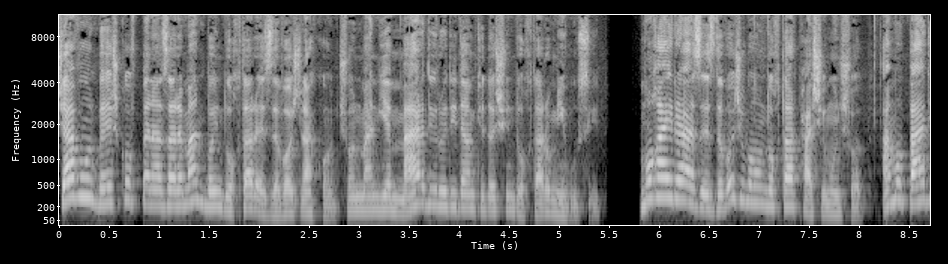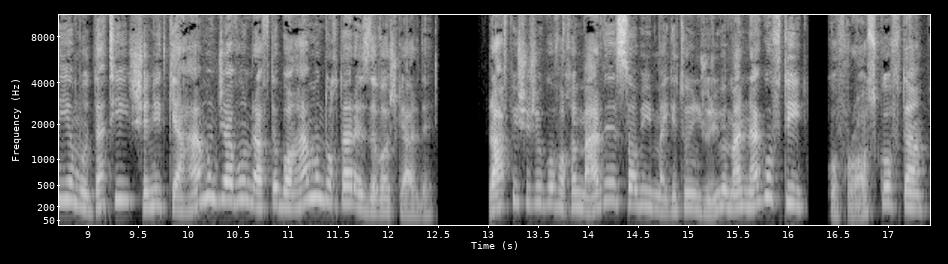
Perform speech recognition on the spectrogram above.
جوون بهش گفت به نظر من با این دختر ازدواج نکن چون من یه مردی رو دیدم که داشت این دختر رو میبوسید. مغیره از ازدواج با اون دختر پشیمون شد اما بعد یه مدتی شنید که همون جوون رفته با همون دختر ازدواج کرده رفت پیشش و گفت آخه مرد حسابی مگه تو اینجوری به من نگفتی؟ گفت راست گفتم.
